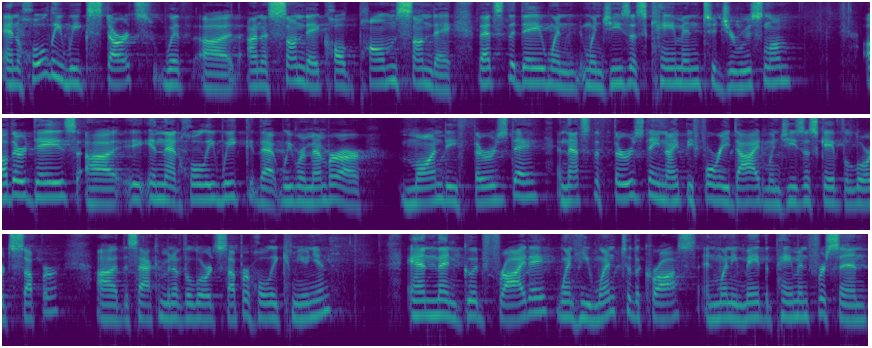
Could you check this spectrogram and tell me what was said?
And Holy Week starts with uh, on a Sunday called Palm Sunday. That's the day when, when Jesus came into Jerusalem. Other days uh, in that Holy Week that we remember are Maundy Thursday, and that's the Thursday night before he died when Jesus gave the Lord's Supper, uh, the sacrament of the Lord's Supper, Holy Communion. And then Good Friday, when he went to the cross and when he made the payment for sin.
